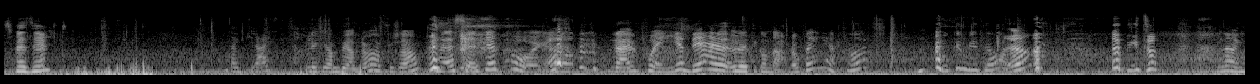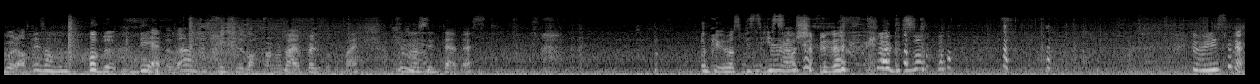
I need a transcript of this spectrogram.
Spesielt. Det er greit. Liker den bedre hver for seg? Men jeg ser ikke helt poenget. Nei, poenget, det er, jeg vet ikke om det er noe poeng. jeg. Tok en bit, ja. Ja. Det går alltid sånn Både dele det. Altså spise vaffel for seg og pølse for seg. Hvis man syns det er best. Og gud, har spist is og skjelver. Klager sånn. Hun fryser, ja.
